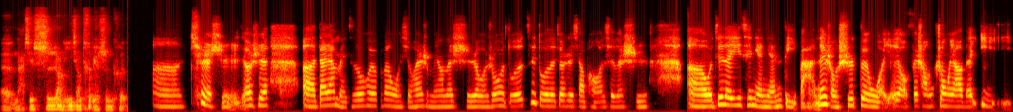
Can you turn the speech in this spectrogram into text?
呃哪些诗让你印象特别深刻的？嗯，确实就是，呃，大家每次都会问我喜欢什么样的诗，我说我读的最多的就是小朋友写的诗。呃，我记得一七年年底吧，那首诗对我也有非常重要的意义。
